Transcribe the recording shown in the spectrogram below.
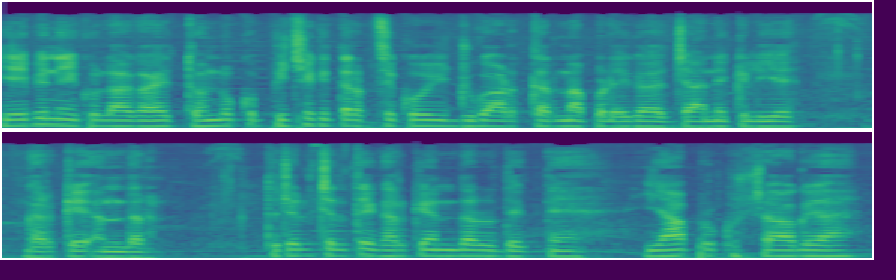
ये भी नहीं खुला गाइस तो हम लोग को पीछे की तरफ़ से कोई जुगाड़ करना पड़ेगा जाने के लिए घर के अंदर। तो चलो चलते हैं घर के अंदर और देखते हैं। यहाँ पर कुछ आ गया है।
